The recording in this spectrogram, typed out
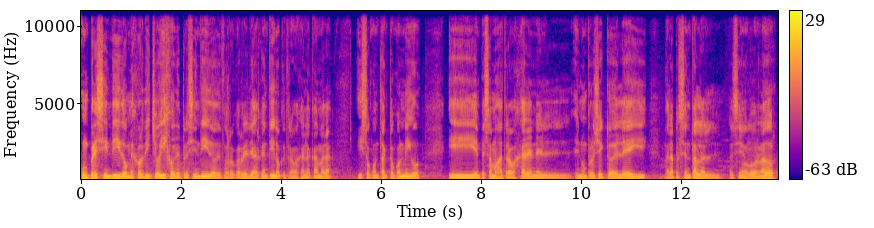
un prescindido, mejor dicho, hijo de prescindido de Ferrocarriles Argentinos, que trabaja en la Cámara, hizo contacto conmigo y empezamos a trabajar en, en un proyecto de ley para presentarla al, señor gobernador.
